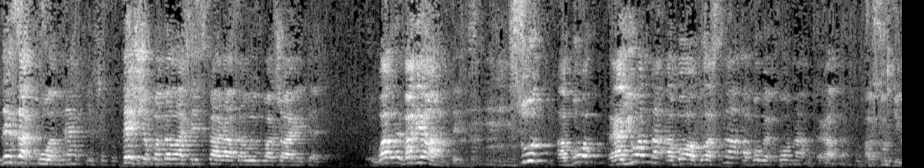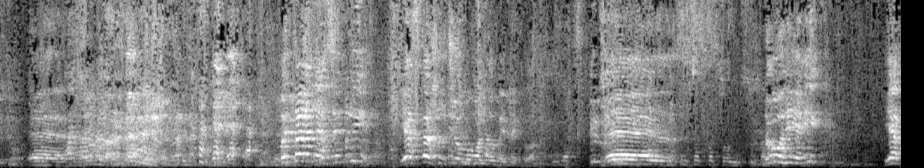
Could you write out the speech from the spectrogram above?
незаконне, те, що подала сільська рада, ви вважаєте, варіанти. Суд або районна, або обласна, або Верховна Рада. А судді хто? Е, Питання землі, я скажу, чому воно виникло. Е, Другий рік, як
